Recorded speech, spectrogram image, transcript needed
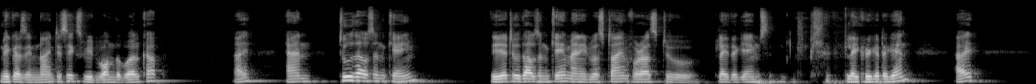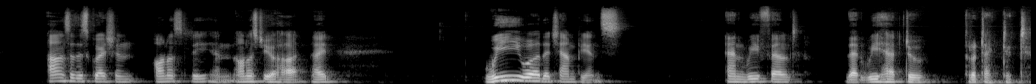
Because in 96 we'd won the World Cup, right? And 2000 came, the year 2000 came, and it was time for us to play the games, play cricket again, right? Answer this question honestly and honest to your heart, right? We were the champions, and we felt that we had to protect it.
